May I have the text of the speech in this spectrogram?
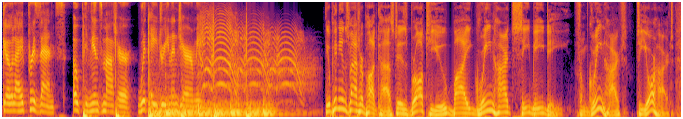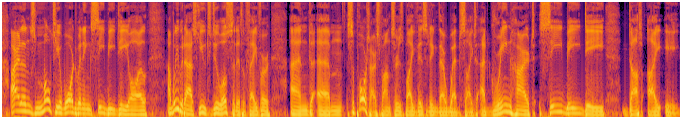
Go Loud presents Opinions Matter with Adrian and Jeremy. The Opinions Matter podcast is brought to you by Greenheart CBD. From Greenheart to your heart, Ireland's multi award winning CBD oil. And we would ask you to do us a little favour and um, support our sponsors by visiting their website at greenheartcbd.ie.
